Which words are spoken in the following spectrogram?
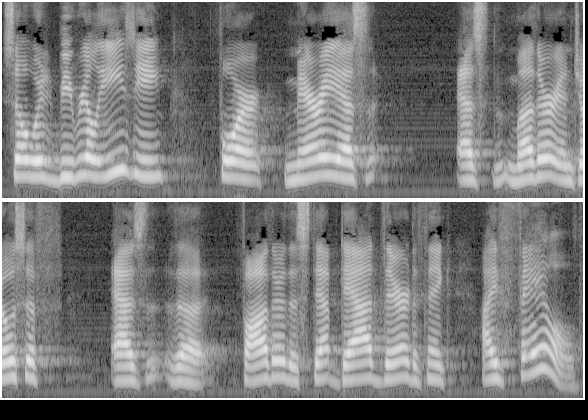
So it would be real easy for Mary as, as mother and Joseph as the father, the stepdad there to think, I've failed.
